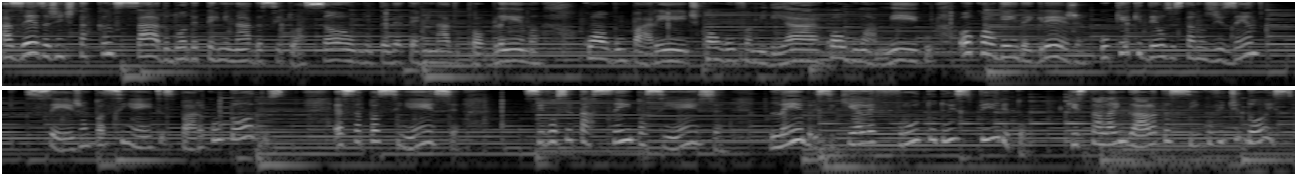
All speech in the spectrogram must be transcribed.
às vezes a gente está cansado de uma determinada situação, de um determinado problema, com algum parente, com algum familiar, com algum amigo ou com alguém da igreja. O que que Deus está nos dizendo? Sejam pacientes para com todos. Essa paciência, se você está sem paciência, lembre-se que ela é fruto do Espírito que está lá em Gálatas 5:22.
